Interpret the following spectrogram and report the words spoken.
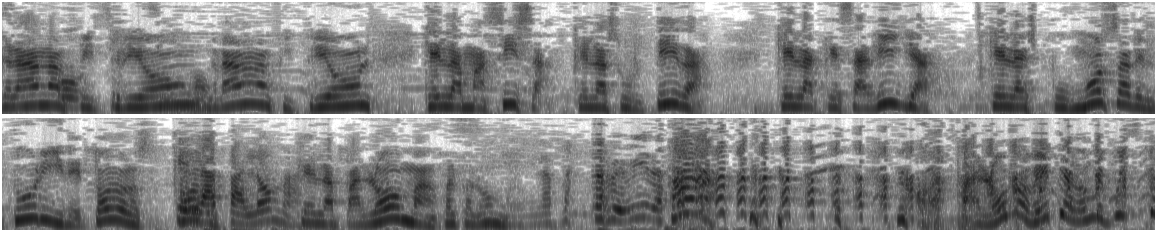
gran anfitrión, gran anfitrión, que la maciza, que la surtida, que la quesadilla, que la espumosa del Turi y de todos los... Que todos. la paloma. Que la paloma, ¿cuál paloma? La, la bebida. ¿Cuál paloma? Vete, ¿a dónde fuiste?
